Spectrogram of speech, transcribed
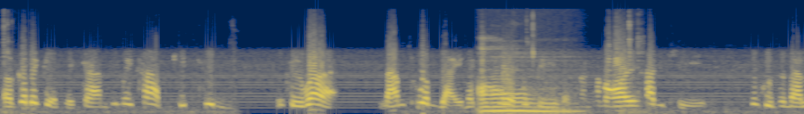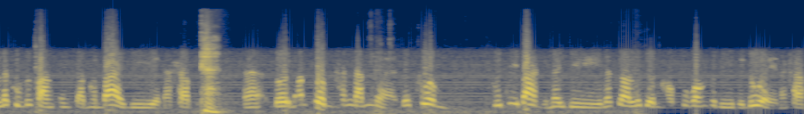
เอ่อก็ได้เกิดเหตุการณ์ที่ไม่คาดคิดขึ้น ก็คือว่าน้ำท่วมใหญ่ในกรุงเทพเมื่อปี2554 ซึ่งคุณสุนันท์และคุณผู้ฟังคงจำกันได้ดีนะครับค่ะนะฮะโดยน้ำท่วมครั้งนั้นเนี่ยได้ท่วมพื้นที่บ้านของนายดี แล้วก็รถยนต์ของผู้ฟ้องคดีไปด้วยนะครับ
